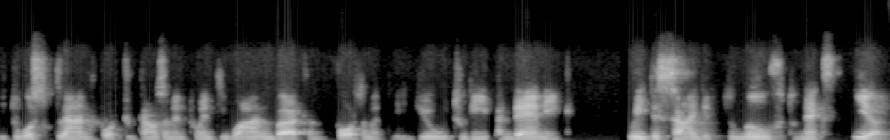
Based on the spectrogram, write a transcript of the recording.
it was planned for 2021, but unfortunately, due to the pandemic, we decided to move to next year,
